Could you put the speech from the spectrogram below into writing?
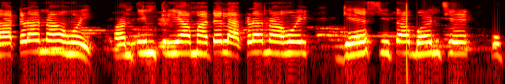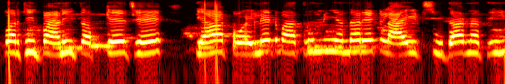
લાકડા ના હોય. અંતિમ ક્રિયા માટે લાકડા ના હોય. ગેસ ચિતા બંધ છે. ઉપરથી પાણી ટપકે છે. ત્યાં ટોયલેટ બાથરૂમની અંદર એક લાઇટ સુધાર નથી.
